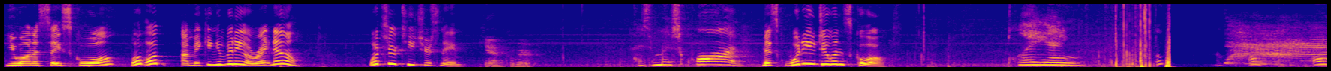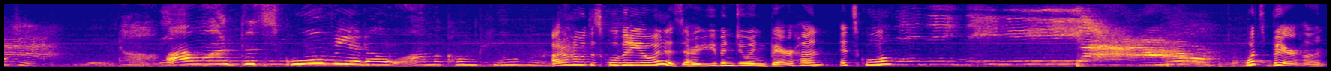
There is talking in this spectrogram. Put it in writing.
You want to say school? Whoop, whoop. I'm making a video right now. What's your teacher's name? Cam, come here. It's Miss Kwan Miss, what do you do in school? playing. Oh, okay. I want the school video on the computer. I don't know what the school video is. Have you been doing bear hunt at school? Yeah. What's bear hunt?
